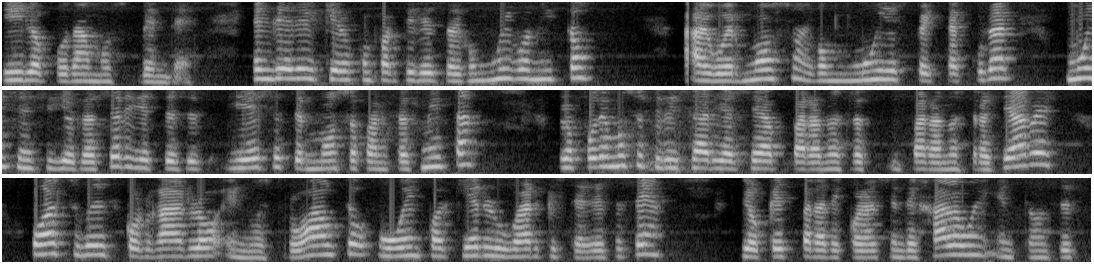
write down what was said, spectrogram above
y lo podamos vender. El día de hoy quiero compartirles algo muy bonito, algo hermoso, algo muy espectacular, muy sencillo de hacer y este es, y es este hermoso fantasmita. Lo podemos utilizar ya sea para nuestras, para nuestras llaves o a su vez colgarlo en nuestro auto o en cualquier lugar que ustedes deseen. Lo que es para decoración de Halloween, entonces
